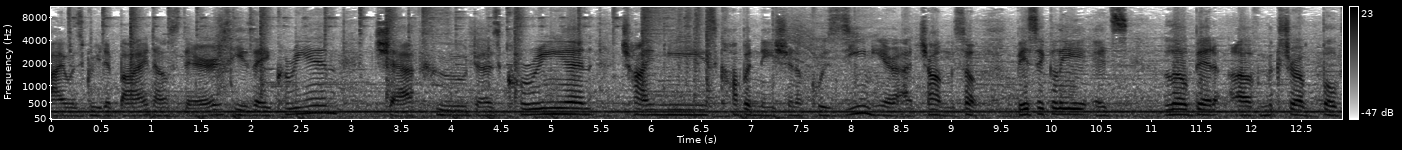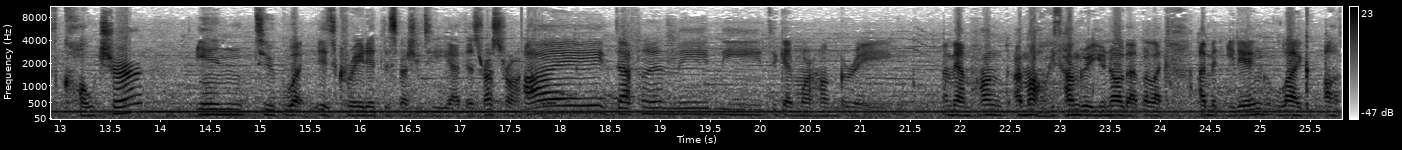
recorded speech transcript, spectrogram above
I was greeted by downstairs. He's a Korean chef who does Korean Chinese combination of cuisine here at Chung. So basically it's a little bit of mixture of both culture into what is created the specialty at this restaurant. I definitely need to get more hungry. I mean, I'm hung. I'm always hungry, you know that. But like, I've been eating like a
